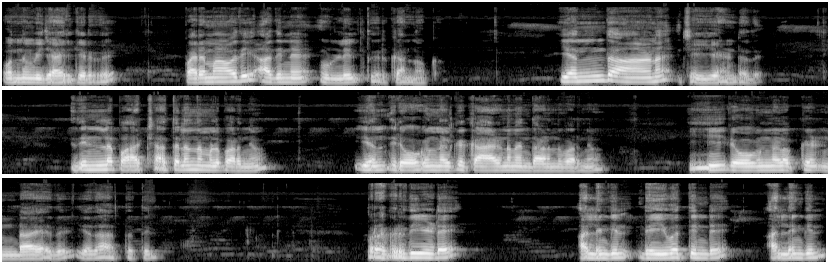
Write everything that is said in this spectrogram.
ഒന്നും വിചാരിക്കരുത്. പരമാവധി അതിനെ ഉള്ളിൽ തീർക്കാൻ നോക്കുക എന്താണ് ചെയ്യേണ്ടത്? ഇതിനുള്ള പാശ്ചാത്തലം നമ്മൾ പറഞ്ഞു. രോഗങ്ങൾക്ക് കാരണം എന്താണെന്ന് പറഞ്ഞു. ഈ രോഗങ്ങളൊക്കെ ഉണ്ടായത് യഥാർത്ഥത്തിൽ പ്രകൃതിയുടെ അല്ലെങ്കിൽ ദൈവത്തിന്റെ അല്ലെങ്കിൽ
